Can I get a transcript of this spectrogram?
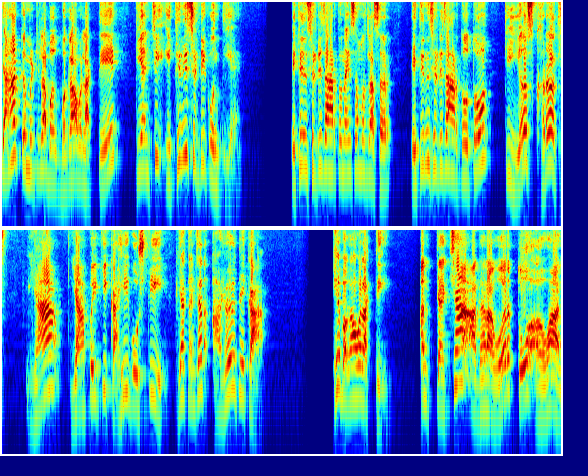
त्या कमिटीला बघावं लागते की यांची इथिनिसिटी कोणती आहे? इथिनिसिटीचा अर्थ नाही समजला सर इथिनिसिटीचा अर्थ होतो की यस खरंच ह्या यापैकी काही गोष्टी या त्यांच्यात आढळते का? हे बघावं लागते. आणि त्याच्या आधारावर तो अहवाल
